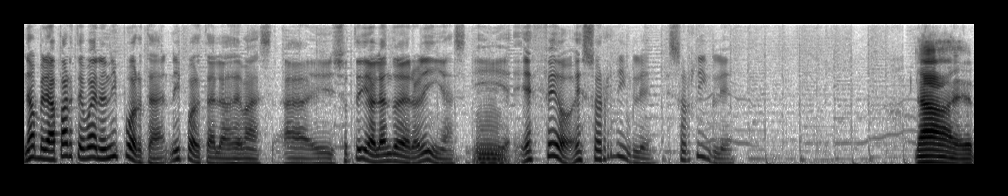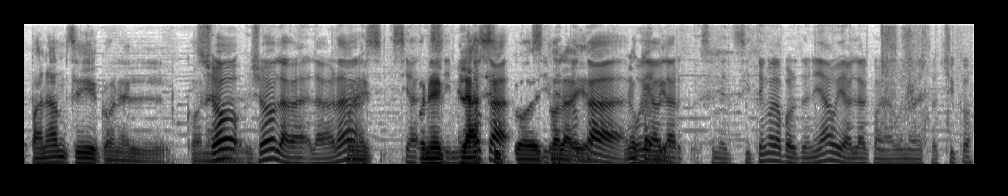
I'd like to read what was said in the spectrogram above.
No, pero aparte, bueno, no importa, no importa los demás. Ah, eh, yo estoy hablando de aerolíneas. Y Mm. es feo, es horrible, es horrible. No, eh, Panam sigue con el. Con yo, el- yo la, la verdad, con el- si, si- con el si me clásico toca, de si toda me la vida. No voy a hablar, si, me- si tengo la oportunidad, voy a hablar con alguno de estos chicos.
